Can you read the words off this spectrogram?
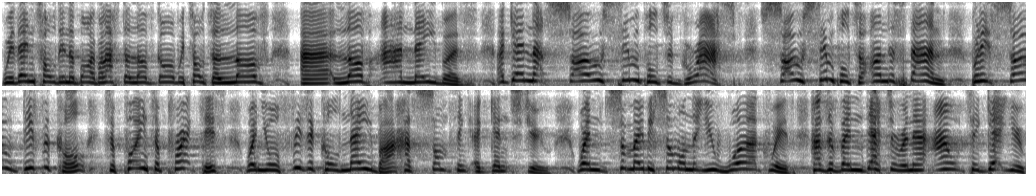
We're then told in the Bible, after love God, we're told to love, uh, love our neighbors. Again, that's so simple to grasp, so simple to understand, but it's so difficult to put into practice when your physical neighbor has something against you. When some, maybe someone that you work with has a vendetta and they're out to get you.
